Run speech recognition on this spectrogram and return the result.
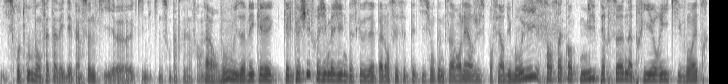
ils se retrouvent en fait avec des personnes qui, euh, qui, ne sont pas très informées. Alors vous, vous avez quelques chiffres, j'imagine, parce que vous n'avez pas lancé cette pétition comme ça en l'air juste pour faire du bruit. 150 000 personnes a priori qui vont être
